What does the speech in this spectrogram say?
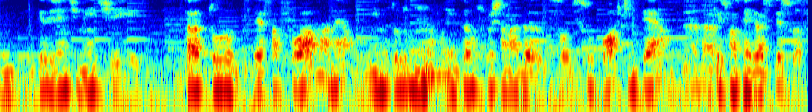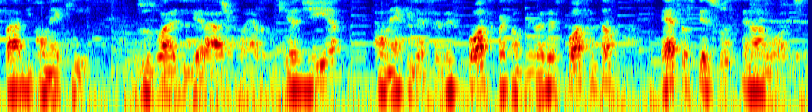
in- inteligentemente, tratou dessa forma, né? Unindo todo mundo. Então foi chamada pessoal de suporte interno Aham. que são as melhores pessoas, sabe como é que os usuários interagem com elas no dia a dia, como é que deve ser as respostas, quais são as melhores respostas. Então, essas pessoas treinaram o Watson.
